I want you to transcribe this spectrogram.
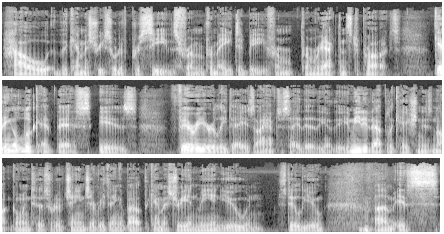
how the chemistry sort of proceeds from, from A to B, from, from reactants to products. Getting a look at this is very early days. I have to say that you know, the immediate application is not going to sort of change everything about the chemistry and me and you and still you. Um, it's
